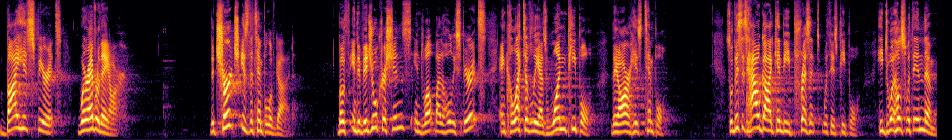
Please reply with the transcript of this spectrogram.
by his Spirit wherever they are. The church is the temple of God. Both individual Christians indwelt by the Holy Spirit and collectively as one people, they are his temple. So, this is how God can be present with his people. He dwells within them.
